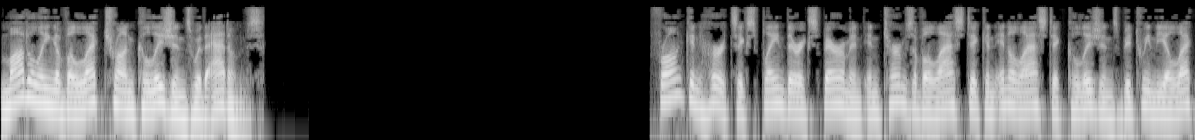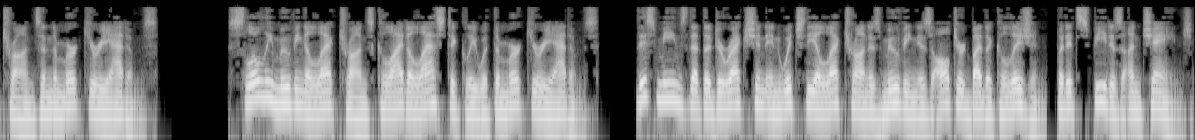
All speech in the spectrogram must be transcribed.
Modeling of electron collisions with atoms Franck and Hertz explained their experiment in terms of elastic and inelastic collisions between the electrons and the mercury atoms. Slowly moving electrons collide elastically with the mercury atoms. This means that the direction in which the electron is moving is altered by the collision, but its speed is unchanged.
